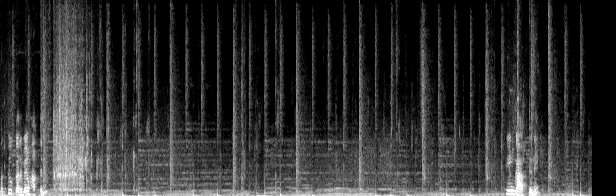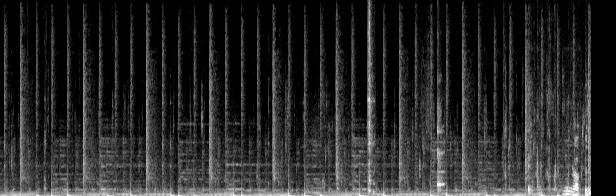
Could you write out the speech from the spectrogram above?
ಮತ್ತು ಕರಿಬೇವು ಹಾಕ್ತೀನಿ. ಹಿಂಗ ಹಾಕ್ತೀನಿ. ಹಾಕ್ತೀನಿ.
